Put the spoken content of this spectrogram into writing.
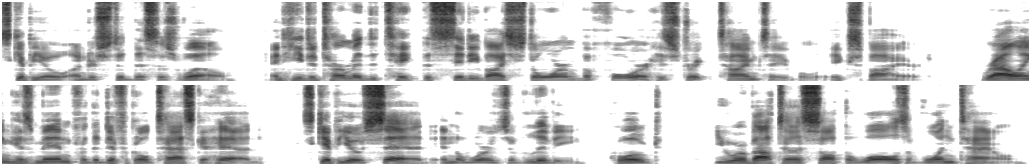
Scipio understood this as well, and he determined to take the city by storm before his strict timetable expired. Rallying his men for the difficult task ahead, Scipio said, in the words of Livy, quote, You are about to assault the walls of one town,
